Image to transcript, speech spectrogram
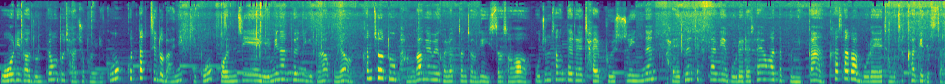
오어리가 눈병도 자주 걸리고 코딱지도 많이 끼고 먼지에 예민한 편이기도 하고요. 칸초도 방광염에 걸렸던 적이 있어서 오줌 상태를 잘 볼 수 있는 밝은 색상의 모래를 사용하다 보니까 카사바 모래에 정착하게 됐어요.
